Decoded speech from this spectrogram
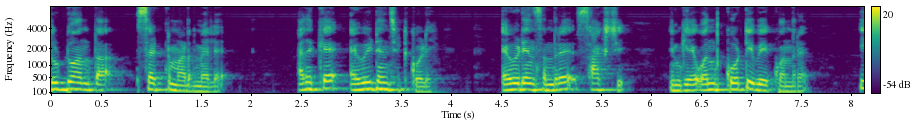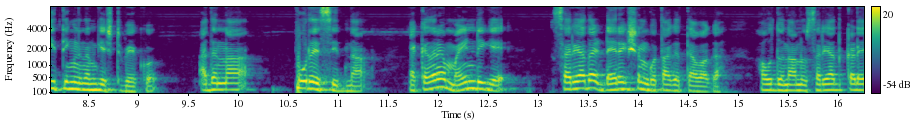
ದುಡ್ಡು ಅಂತ ಸೆಟ್ ಮಾಡಿದ ಮೇಲೆ ಅದಕ್ಕೆ ಎವಿಡೆನ್ಸ್ ಇಟ್ಕೊಳ್ಳಿ. ಎವಿಡೆನ್ಸ್ ಅಂದರೆ ಸಾಕ್ಷಿ. ನಿಮಗೆ ಒಂದು ಕೋಟಿ ಬೇಕು ಅಂದರೆ ಈ ತಿಂಗಳು ನನಗೆ ಎಷ್ಟು ಬೇಕು? ಅದನ್ನು ಪೂರೈಸಿದ್ನ. ಯಾಕಂದರೆ ಮೈಂಡಿಗೆ ಸರಿಯಾದ ಡೈರೆಕ್ಷನ್ ಗೊತ್ತಾಗುತ್ತೆ ಆವಾಗ ಹೌದು, ನಾನು ಸರಿಯಾದ ಕಡೆ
